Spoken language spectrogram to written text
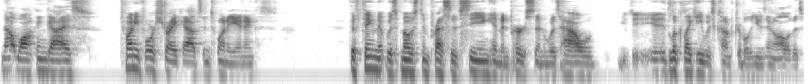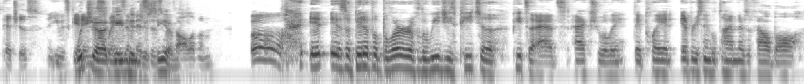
not walking guys, 24 strikeouts in 20 innings. The thing that was most impressive seeing him in person was how it looked like he was comfortable using all of his pitches. He was getting Which, uh, swings and misses with him? all of them. Oh, it is a bit of a blur of Luigi's Pizza pizza ads. Actually, they play it every single time there's a foul ball.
